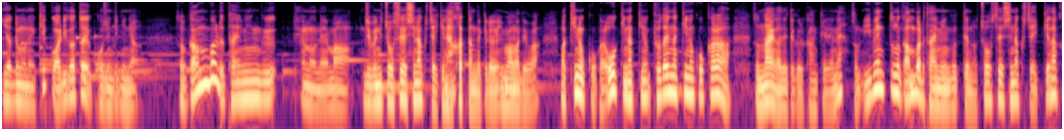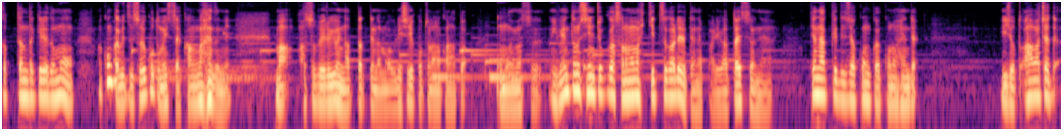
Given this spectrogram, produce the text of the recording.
いやでもね結構ありがたい個人的には。その頑張るタイミングっていうのをねまあ自分に調整しなくちゃいけなかったんだけど今までは、まあ、キノコから大きなキノ巨大なキノコからその苗が出てくる関係でね。そのイベントの頑張るタイミングっていうのを調整しなくちゃいけなかったんだけれども、まあ、今回別にそういうことも一切考えずにまあ遊べるようになったっていうのはまあ嬉しいことなのかなと思いますイベントの進捗がそのまま引き継がれるってのはやっぱありがたいですよねってなわけでじゃあ今回この辺で以上と、あ、間違えた。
